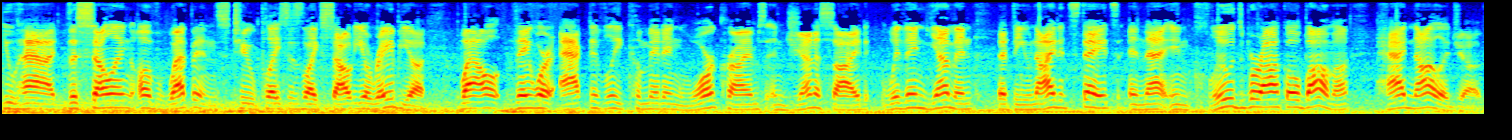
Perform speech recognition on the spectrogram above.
you had the selling of weapons to places like Saudi Arabia while they were actively committing war crimes and genocide within Yemen that the United States, and that includes Barack Obama, had knowledge of.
